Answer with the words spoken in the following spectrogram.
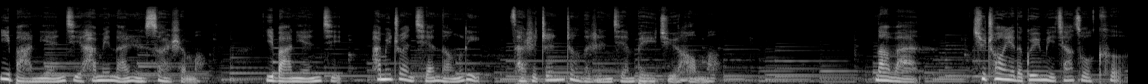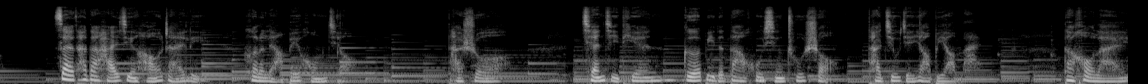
一把年纪还没男人算什么？一把年纪还没赚钱能力，才是真正的人间悲剧，好吗？那晚，去创业的闺蜜家做客，在她的海景豪宅里喝了两杯红酒。她说，前几天隔壁的大户型出售，她纠结要不要买，但后来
